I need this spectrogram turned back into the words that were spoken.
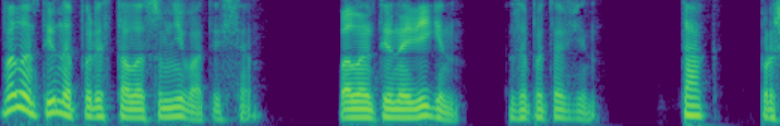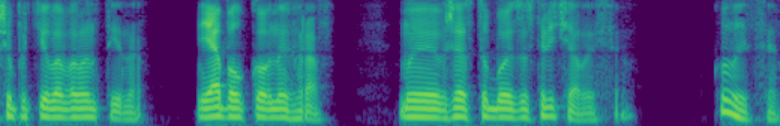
Валентина перестала сумніватися. Валентина Вігін? запитав він. Так, прошепотіла Валентина. Я полковник граф. Ми вже з тобою зустрічалися. Коли це?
